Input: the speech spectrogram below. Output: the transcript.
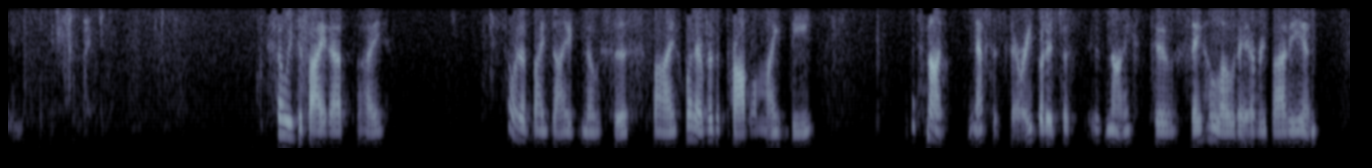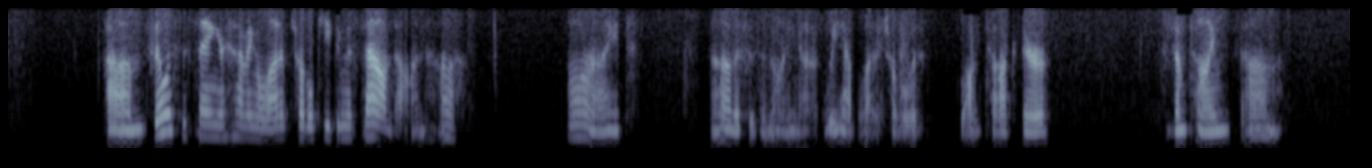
So we divide up by sort of by diagnosis, by whatever the problem might be. It's not necessary, but it just is nice to say hello to everybody and um, Phyllis is saying you're having a lot of trouble keeping the sound on. Oh. All right. Oh, this is annoying. Uh, we have a lot of trouble with Blog Talk there. Sometimes, um,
